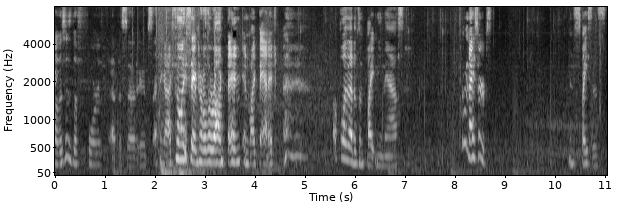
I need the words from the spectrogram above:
oh, this is the fourth episode. Oops. I think I accidentally saved over the wrong thing in my panic. Hopefully that doesn't bite me in the ass. Ooh, nice herbs. And spices.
